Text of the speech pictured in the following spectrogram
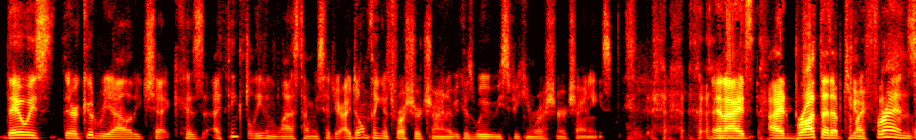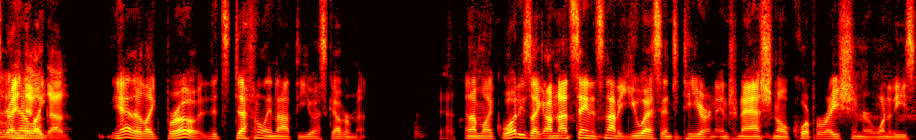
they always they're a good reality check because I think even the last time we said here, I don't think it's Russia or China because we would be speaking Russian or Chinese. And I I had brought that up to my friends, and they're like, down. yeah, they're like, bro, it's definitely not the U.S. government. Yeah. And I'm like, what? He's like, I'm not saying it's not a U.S. entity or an international corporation or one of these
